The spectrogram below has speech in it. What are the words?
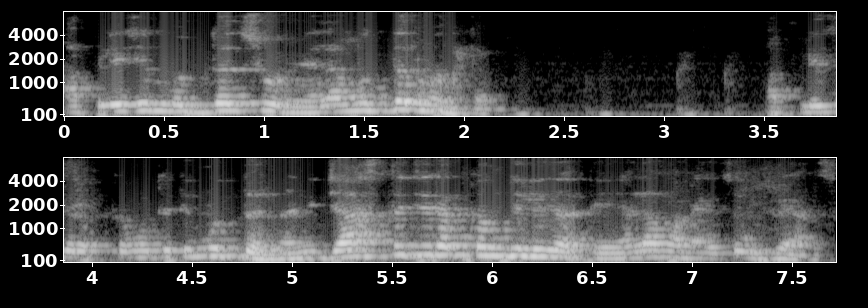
आपली जी मुद्दल सोडून याला मुद्दल म्हणतात. आपली जी रक्कम होती ती मुद्दल. आणि जास्त जी रक्कम दिली जाते याला म्हणायचं व्याज.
